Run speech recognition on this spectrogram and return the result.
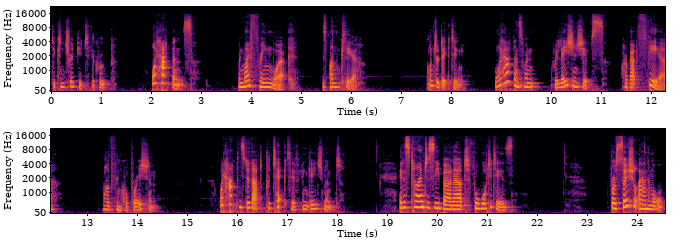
to contribute to the group. What happens when my framework is unclear, contradicting? What happens when relationships are about fear rather than cooperation? What happens to that protective engagement? It is time to see burnout for what it is. For a social animal,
